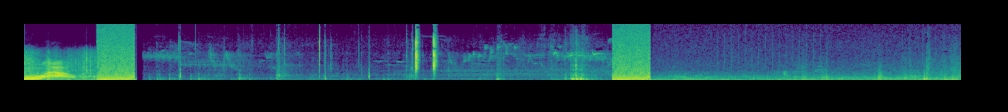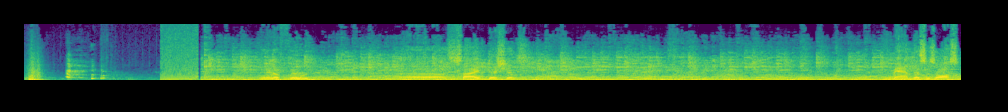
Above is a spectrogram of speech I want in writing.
Wow. There go food, uh, side dishes. Man, this is awesome.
